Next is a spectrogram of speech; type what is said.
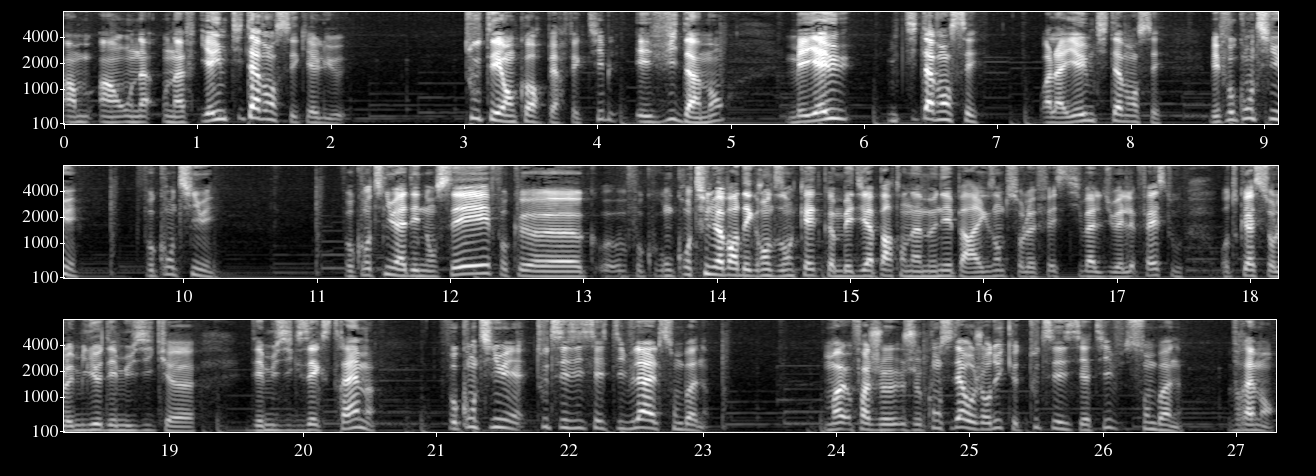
on a, on a, il y a une petite avancée qui a lieu. Tout est encore perfectible, évidemment, mais il y a eu une petite avancée. Voilà, il y a eu une petite avancée. Mais il faut continuer. faut continuer. faut continuer à dénoncer. faut que, faut qu'on continue à avoir des grandes enquêtes comme Mediapart en a mené par exemple sur le festival du Hellfest ou en tout cas sur le milieu des musiques, euh, des musiques extrêmes faut continuer. Toutes ces initiatives-là, elles sont bonnes. Moi, enfin, je, considère aujourd'hui que toutes ces initiatives sont bonnes. Vraiment.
